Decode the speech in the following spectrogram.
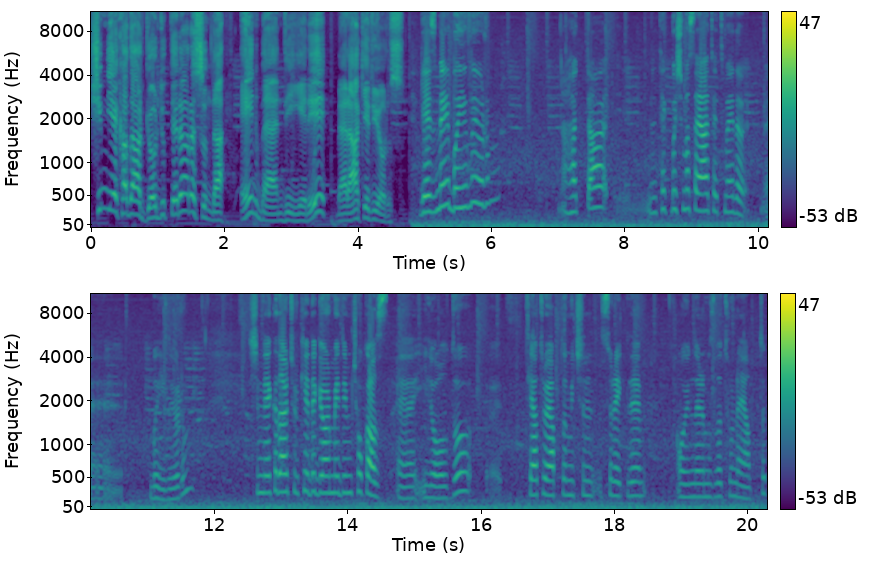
Şimdiye kadar gördükleri arasında en beğendiği yeri merak ediyoruz. Gezmeye bayılıyorum. Hatta tek başıma seyahat etmeye de e, bayılıyorum. Şimdiye kadar Türkiye'de görmediğim çok az e, il oldu. E, tiyatro yaptığım için sürekli oyunlarımızla turne yaptık.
